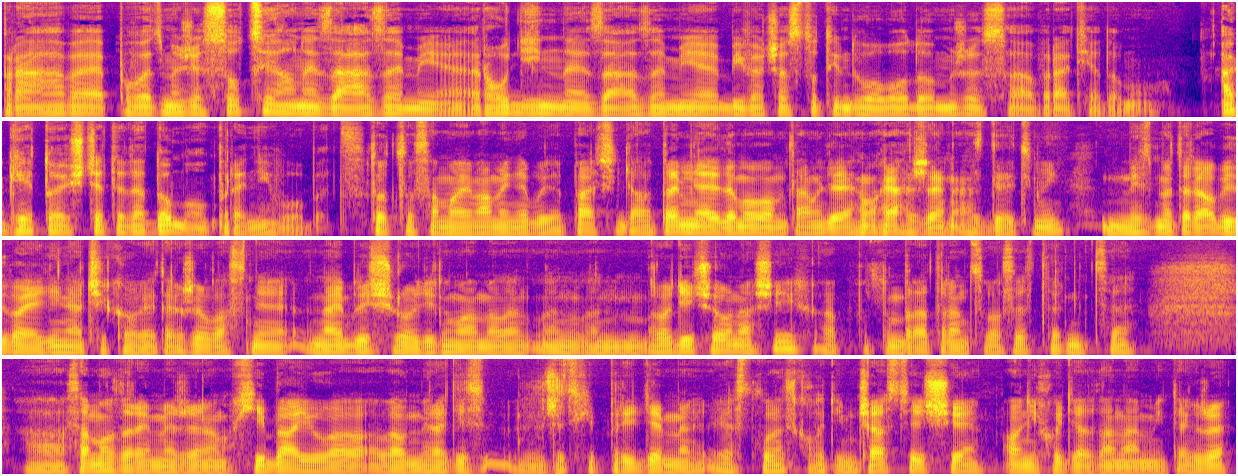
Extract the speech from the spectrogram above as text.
práve povedzme, že sociálne zázemie, rodinné zázemie býva často tým dôvodom, že sa vrátia domov. Ak je to ešte teda domov pre nich vôbec. Toto sa mojej mame nebude páčiť, ale pre mňa je domovom tam, kde je moja žena s deťmi. My sme teda obidva jedináčikovie, takže vlastne najbližšiu rodinu máme len, len, len rodičov našich a potom bratrancov a sesternice. A samozrejme, že nám chýbajú a veľmi radi vždy prídeme. Ja Slovensko chodím častejšie a oni chodia za nami. Takže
